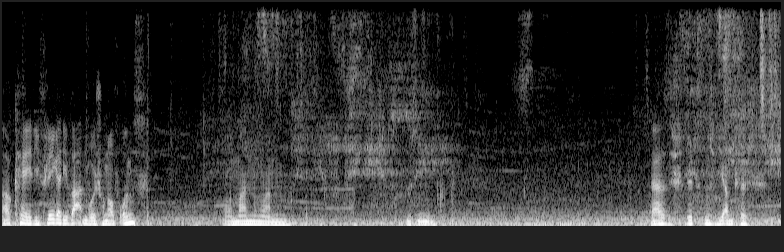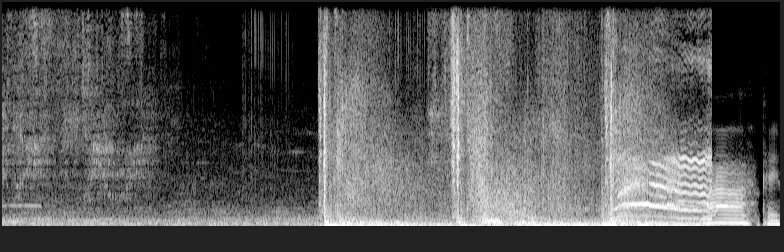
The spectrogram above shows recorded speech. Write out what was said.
Okay, die Pfleger, die warten wohl schon auf uns. Oh Mann, oh Mann. Müssen. Da sitzen sie am Tisch. Ah, okay.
